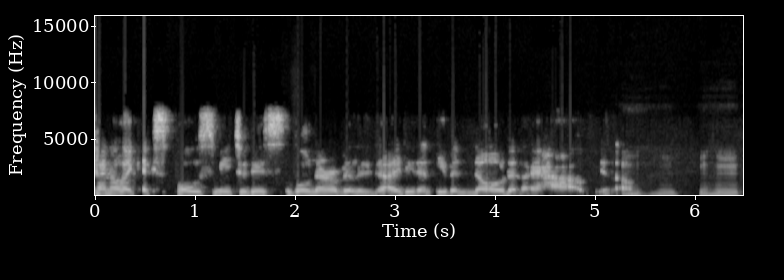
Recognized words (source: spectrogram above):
kind of like exposed me to this vulnerability that I didn't even know that I have. You know. Mm-hmm. Mm-hmm.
